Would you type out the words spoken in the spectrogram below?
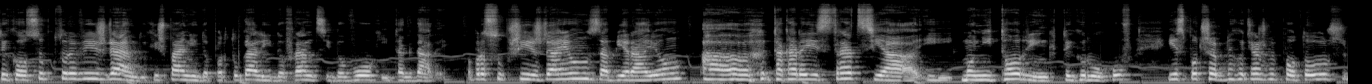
tych osób, które wyjeżdżają do Hiszpanii, do Portugalii, do Francji, do Włoch i tak dalej. Po prostu przyjeżdżają, zabierają, a taka rejestracja i monitoring tych ruchów jest potrzebny chociażby po to, że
